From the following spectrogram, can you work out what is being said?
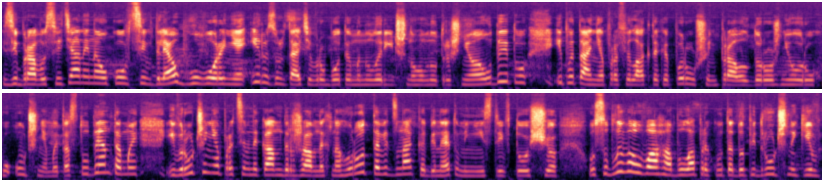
зібрав освітян і науковців для обговорення і результатів роботи минулорічного внутрішнього аудиту, і питання профілактики порушень правил дорожнього руху учнями та студентами, і вручення працівникам державних нагород та відзнак Кабінету міністрів тощо. Особлива увага була прикута до підручників.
